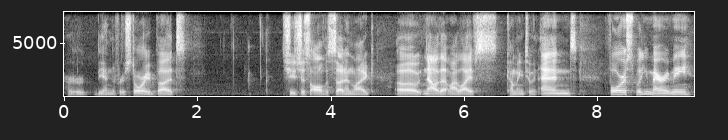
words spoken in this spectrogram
Her the end of her story, but she's just all of a sudden like, oh, now that my life's coming to an end, Forrest, will you marry me?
